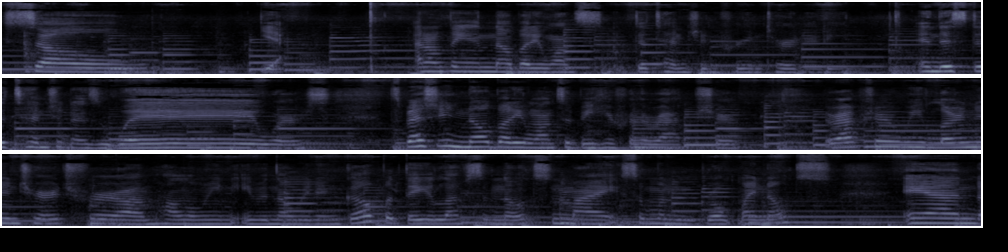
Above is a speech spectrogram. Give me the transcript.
so yeah. I don't think nobody wants detention for eternity and this detention is way worse. Especially nobody wants to be here for the rapture. The rapture we learned in church for um, halloween even though we didn't go but they left some notes in my someone wrote my notes and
